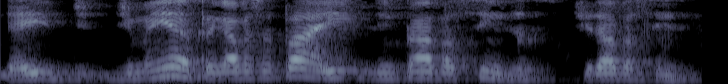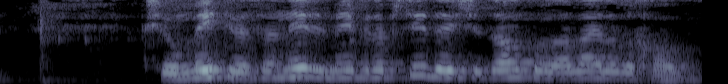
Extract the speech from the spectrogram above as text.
e aí de, de manhã pegava essa pá e limpava as cinzas, tirava as cinzas. כשהוא tivesse nele, meio da psida, este dá o alaila do rolo.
